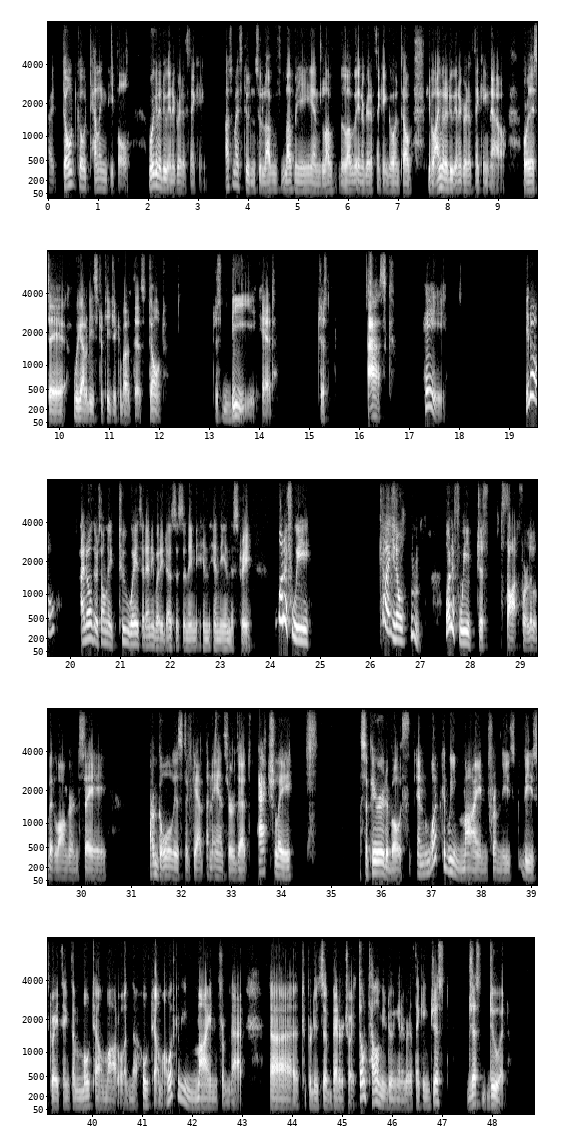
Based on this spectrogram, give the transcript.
Right? Don't go telling people we're going to do integrative thinking. Lots of my students who love love me and love love integrative thinking go and tell people I'm going to do integrative thinking now, or they say we got to be strategic about this. Don't. Just be it. Just ask. Hey, you know, I know there's only two ways that anybody does this in in, in the industry. What if we, you know, hmm, what if we just thought for a little bit longer and say, our goal is to get an answer that actually superior to both. And what could we mine from these these great things, the motel model and the hotel model? What could we mine from that uh, to produce a better choice? Don't tell them you're doing integrative thinking. Just just do it.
